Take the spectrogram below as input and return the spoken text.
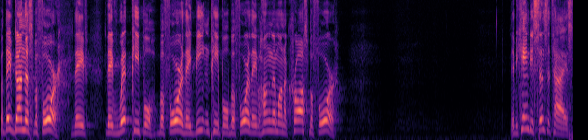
But they've done this before. They've, they've whipped people before. They've beaten people before. They've hung them on a cross before. They became desensitized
